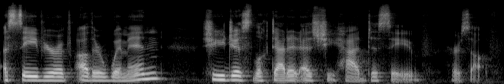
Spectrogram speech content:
a savior of other women. She just looked at it as she had to save herself.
